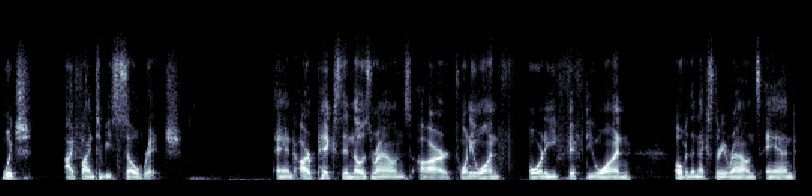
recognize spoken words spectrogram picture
which I find to be so rich. And our picks in those rounds are 21, 40, 51 over the next three rounds. And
